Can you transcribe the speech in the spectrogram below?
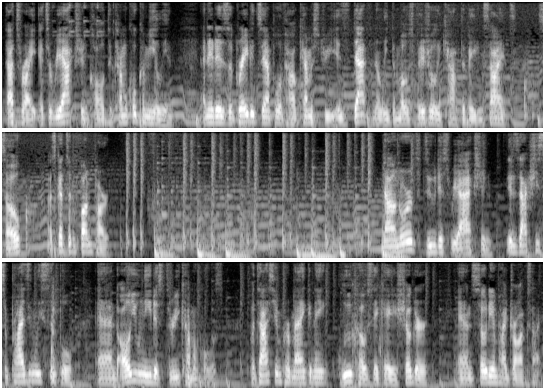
that's right, it's a reaction called the chemical chameleon, and it is a great example of how chemistry is definitely the most visually captivating science. So, let's get to the fun part. Now, in order to do this reaction, it is actually surprisingly simple, and all you'll need is three chemicals potassium permanganate, glucose, aka sugar, and sodium hydroxide.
